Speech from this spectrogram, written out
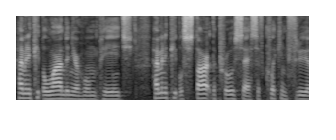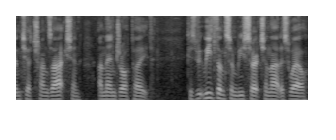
how many people land on your homepage? How many people start the process of clicking through into a transaction and then drop out? Because we, have done some research on that as well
